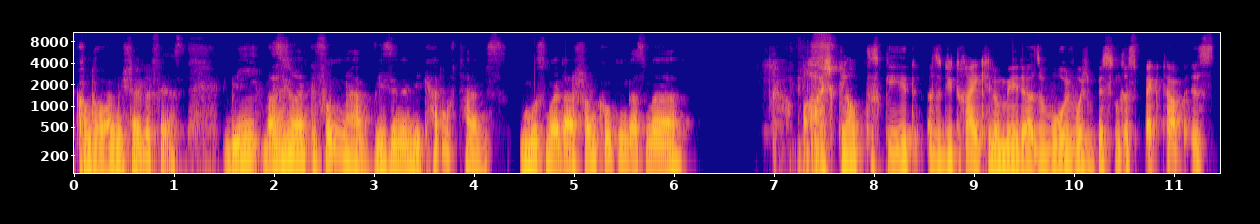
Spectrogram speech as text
kommt drauf an, wie schnell du fährst. Wie, was ich noch nicht gefunden habe, wie sind denn die Cut-Off-Times? Muss man da schon gucken, dass man Oh, ich glaube, das geht. Also die drei Kilometer, also wo, wo ich ein bisschen Respekt habe, ist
